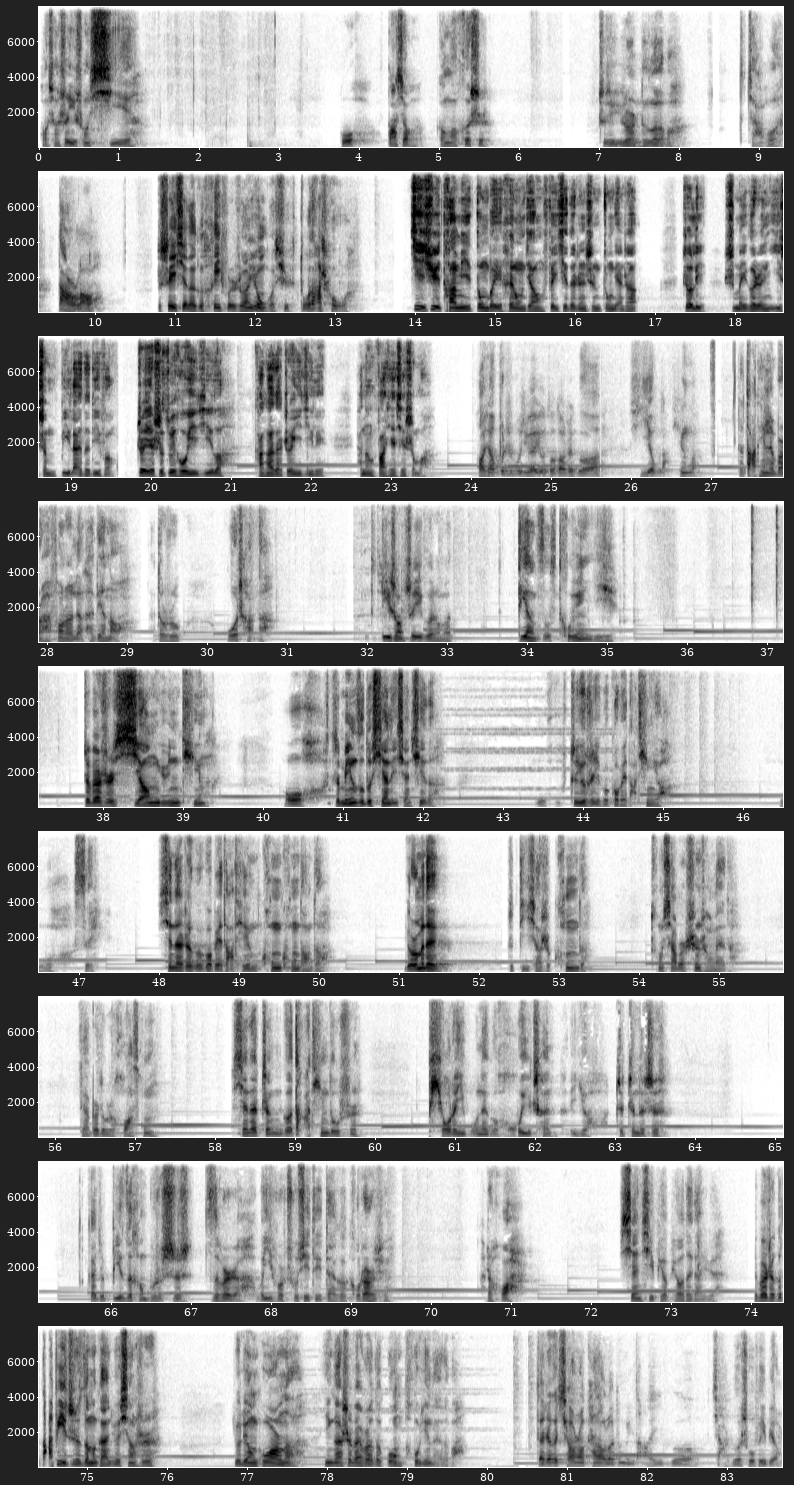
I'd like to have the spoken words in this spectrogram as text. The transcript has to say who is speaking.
Speaker 1: 好像是一双鞋。哦，大小刚刚合适。这就有点呢了吧？这家伙打扰了啊！这谁写了个黑粉专用？我去，多大仇啊！继续探秘东北黑龙江废弃的人生终点站，这里是每个人一生必来的地方。这也是最后一集了，看看在这一集里还能发现些什么。好像不知不觉又走到这个业务大厅了。这大厅里边还放着两台电脑，都是国产的。地上是一个什么电子投影仪。这边是祥云厅，哦，这名字都仙里仙气的。哦，这又是一个告别大厅呀！哇塞，现在这个告别大厅空空荡荡，有人没得？这底下是空的，从下边升上来的，两边都是花丛。现在整个大厅都是飘着一股那个灰尘，哎呀，这真的是。感觉鼻子很不是滋味啊！我一会儿出去得戴个口罩去。看这画，仙气飘飘的感觉。这边这个大壁纸怎么感觉像是有亮光呢？应该是外边的光透进来的吧。在这个墙上看到了这么大的一个价格收费表。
